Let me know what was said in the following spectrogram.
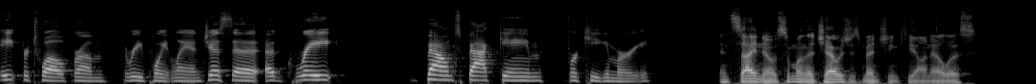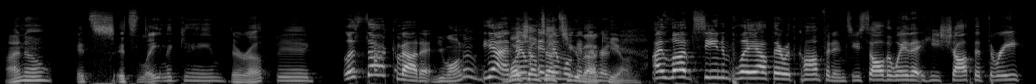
eight for 12 from three point land. Just a, a great bounce back game for Keegan Murray. And side note, someone in the chat was just mentioning Keon Ellis. I know it's it's late in the game. They're up big. Let's talk about it. You want to? Yeah, and What then, jumps out then to we'll you get to about. Keon? I loved seeing him play out there with confidence. You saw the way that he shot the three.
